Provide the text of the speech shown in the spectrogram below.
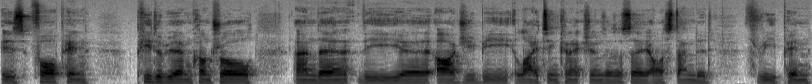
is 4 pin PWM control and then the uh, RGB lighting connections as I say are standard 3 pin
